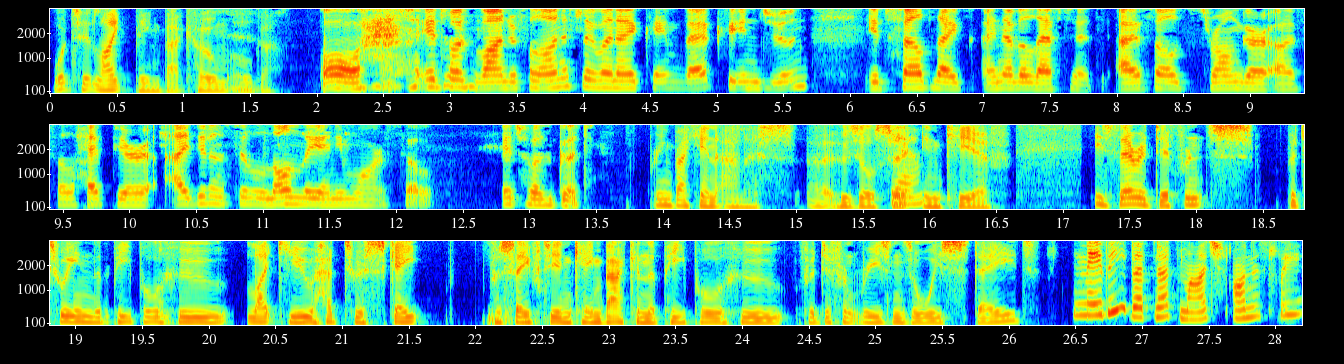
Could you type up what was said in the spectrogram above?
What's it like being back home, Olga? Oh, it was wonderful. Honestly, when I came back in June, it felt like I never left it. I felt stronger. I felt happier. I didn't feel lonely anymore. So it was good. Bring back in Alice, uh, who's also Yeah. in Kiev. Is there a difference between the people who, like you, had to escape for safety and came back and the people who, for different reasons, always stayed? Maybe, but not much, honestly.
